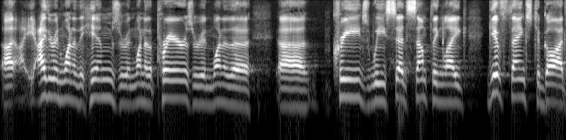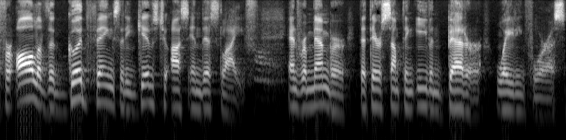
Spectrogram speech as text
Uh, either in one of the hymns or in one of the prayers or in one of the uh, creeds, we said something like, Give thanks to God for all of the good things that He gives to us in this life. And remember that there's something even better waiting for us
